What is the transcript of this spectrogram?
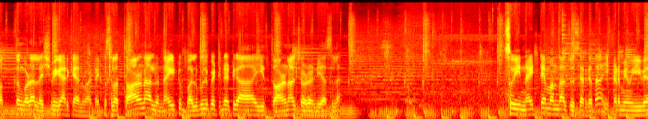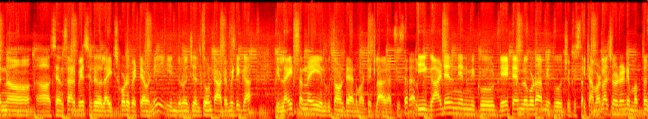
మొత్తం కూడా లక్ష్మి గారికే అనమాట అసలు తోరణాలు నైట్ బల్బులు పెట్టినట్టుగా ఈ తోరణాలు చూడండి అసలు. సో ఈ నైట్ టైం అందాలు చూశారు కదా ఇక్కడ మేము ఈవెన్ సెన్సార్ బేస్డ్ లైట్స్ కూడా పెట్టామండి. ఇందులోంచి వెళ్తూ ఉంటే ఆటోమేటిక్గా ఈ లైట్స్ అన్నవి వెలుగుతూ ఉంటాయి అనమాట ఇట్లాగా చూసారా? ఈ గార్డెన్ నేను మీకు డే టైంలో కూడా మీకు చూపిస్తాను ఈ టమాటాలు చూడండి మొత్తం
